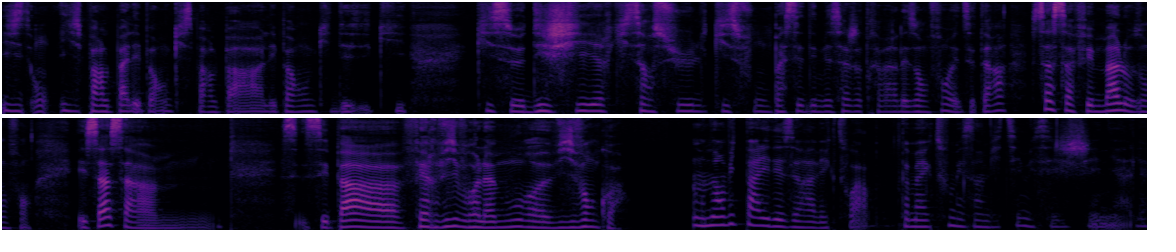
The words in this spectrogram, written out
Ils ne se parlent pas, les parents qui se parlent pas, les parents qui, qui, qui se déchirent, qui s'insultent, qui se font passer des messages à travers les enfants, etc. Ça, ça fait mal aux enfants. Et ça, ça hum, c'est pas faire vivre l'amour euh, vivant, quoi. On a envie de parler des heures avec toi, comme avec tous mes invités, mais c'est génial.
